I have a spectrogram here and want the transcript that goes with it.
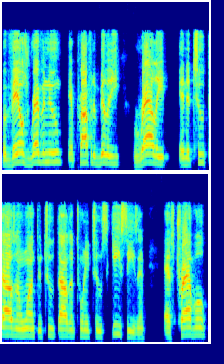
but Vail's revenue and profitability rallied in the 2001 through 2022 ski season as travel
